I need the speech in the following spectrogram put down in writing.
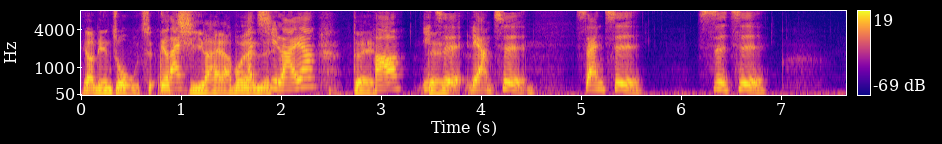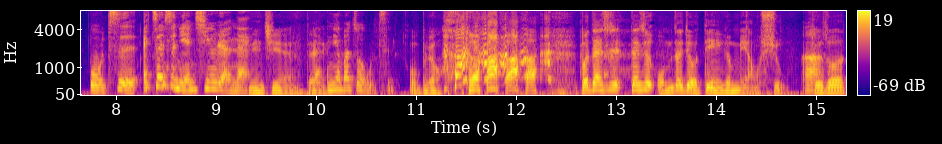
要连做五次，要起来啊，不能起来呀。对，好，一次、两次、三次、四次、五次，哎，真是年轻人呢。年轻人，对，你要不要做五次？我不用。不，但是但是我们这就有定一个描述，就是说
